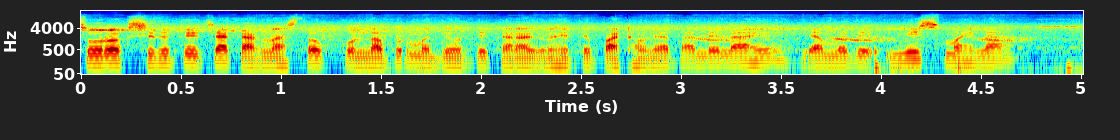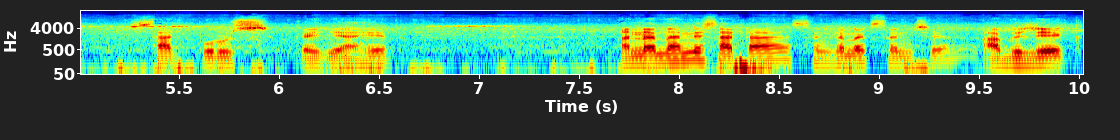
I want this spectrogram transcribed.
सुरक्षिततेच्या कारणास्तव कोल्हापूर मध्यवर्ती कारागृह येथे पाठवण्यात आलेलं आहे. यामध्ये वीस महिला साठ पुरुष कैदी आहेत. अन्नधान्य साठा संगणक संच अभिलेख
